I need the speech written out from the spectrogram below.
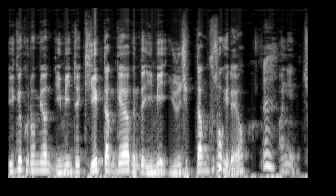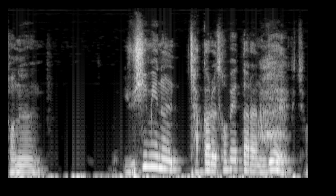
이게 그러면 이미 이제 기획 단계야. 근데 이미 윤식당 후속이래요. 아니 저는 유시민을 작가를 섭외했다라는 게 그렇죠.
